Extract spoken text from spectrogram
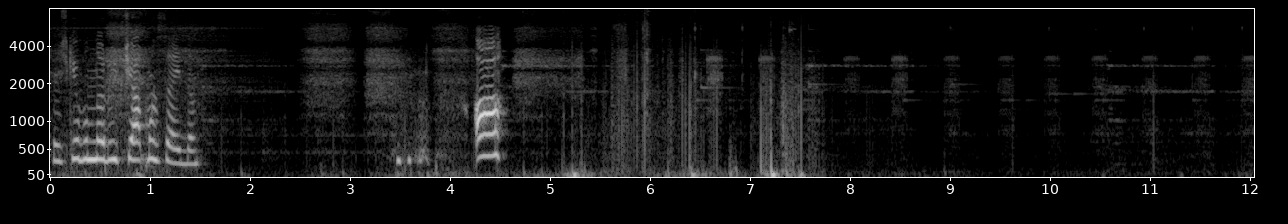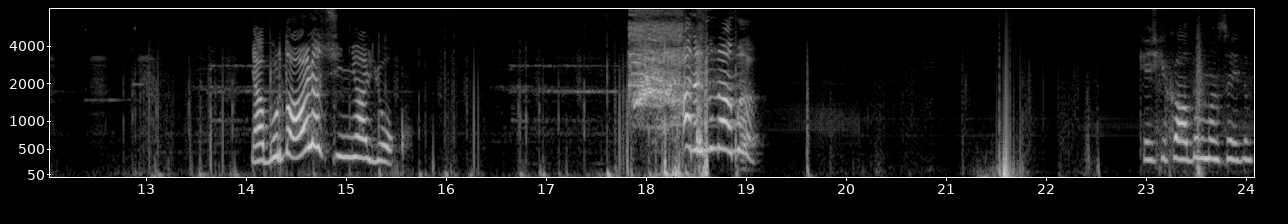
Keşke bunları 3 yapmasaydım. Ya burada hala sinyal yok. Anasını mı? Keşke kaldırmasaydım.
